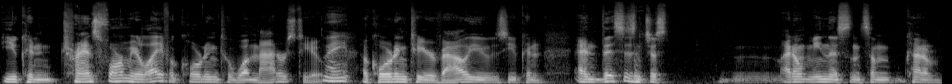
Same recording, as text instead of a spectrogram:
you can transform your life according to what matters to you right. according to your values. You can and this isn't just i don't mean this in some kind of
